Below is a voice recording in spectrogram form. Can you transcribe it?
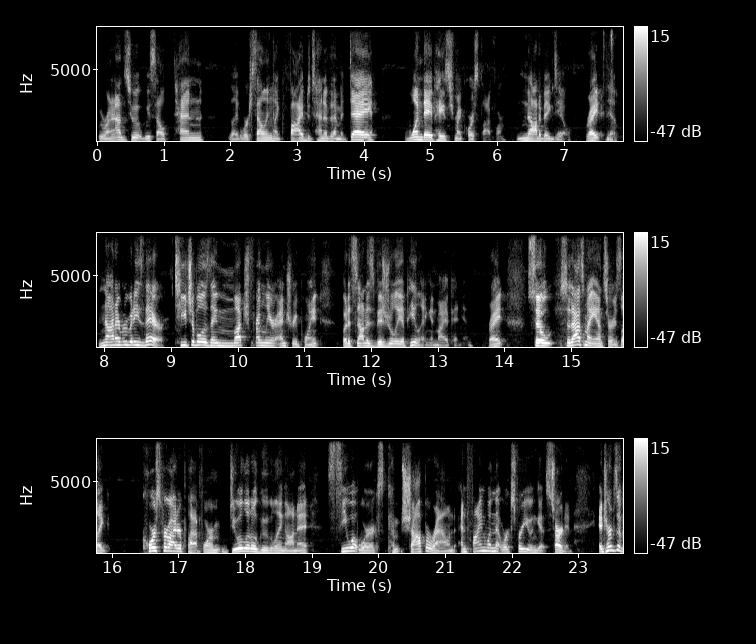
we run ads to it, we sell 10, like we're selling like five to 10 of them a day. One day pays for my course platform. Not a big deal, right? Yeah. Not everybody's there. Teachable is a much friendlier entry point, but it's not as visually appealing, in my opinion, right? So, so that's my answer is like course provider platform, do a little Googling on it, see what works, come shop around and find one that works for you and get started. In terms of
